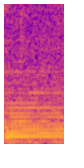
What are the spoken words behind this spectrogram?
out.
